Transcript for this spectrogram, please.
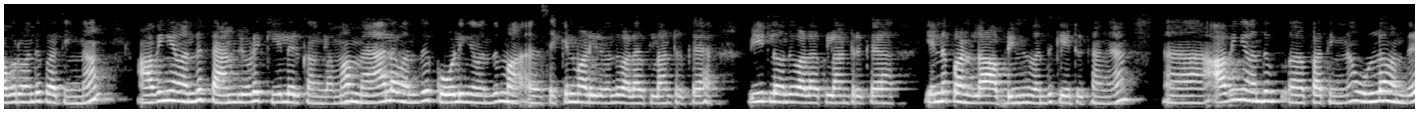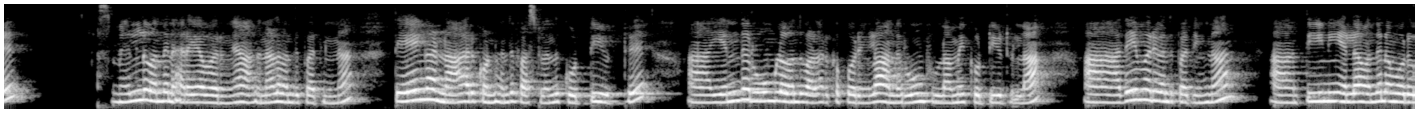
அவர் வந்து பார்த்திங்கன்னா அவங்க வந்து ஃபேமிலியோட கீழே இருக்காங்களாமா மேலே வந்து கோழிங்க வந்து மா செகண்ட் மாடியில் வந்து வளர்க்கலான்ட்டு இருக்க. வீட்டில் வந்து வளர்க்கலான்ட்டு இருக்க. என்ன பண்ணலாம்? அப்படின்னு வந்து கேட்டிருக்காங்க. அவங்க வந்து பார்த்திங்கன்னா உள்ளே வந்து ஸ்மெல்லு வந்து நிறையா வருங்க. அதனால் வந்து பார்த்திங்கன்னா தேங்காய் நார் கொண்டு வந்து ஃபஸ்ட்டு வந்து கொட்டி விட்டு எந்த ரூமில் வந்து வளர்க்க போகிறீங்களோ அந்த ரூம் ஃபுல்லாமே கொட்டி விட்டுடலாம் அதே மாதிரி வந்து பார்த்திங்கன்னா தீனி எல்லாம் வந்து நம்ம ஒரு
